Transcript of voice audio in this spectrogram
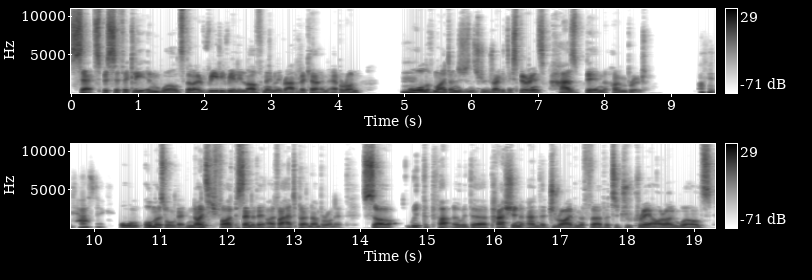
set specifically in worlds that I really, really love, namely Ravnica and Eberron, Mm. all of my Dungeons and Dragons experience has been homebrewed. Oh, fantastic. All, almost all of it, ninety-five percent of it, if I had to put a number on it. So, with the uh, with the passion and the drive and the fervor to create our own worlds,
